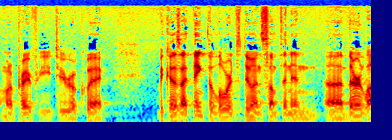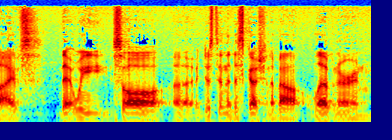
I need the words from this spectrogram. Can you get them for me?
I'm going to pray for you too, real quick, because I think the Lord's doing something in uh, their lives that we saw uh, just in the discussion about Leavener and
